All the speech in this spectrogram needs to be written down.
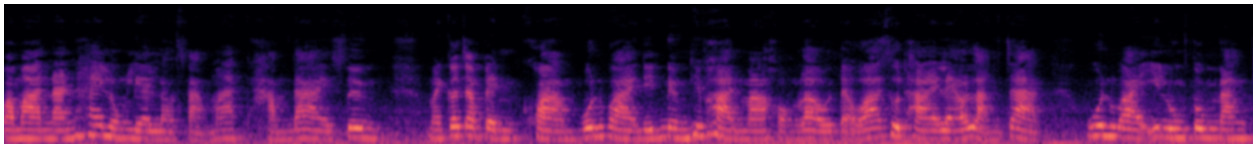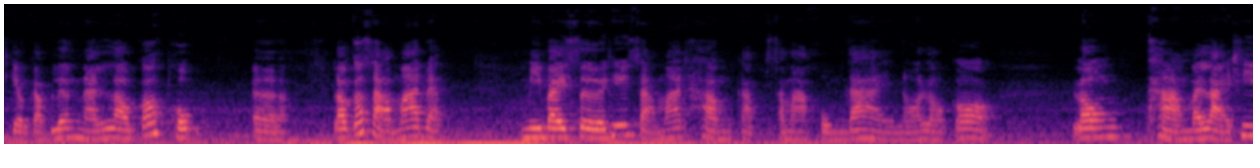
ประมาณนั้นให้โรงเรียนเราสามารถทำได้ ซึ่งมันก็จะเป็นความวุ่นวายนิดนึงที่ผ่านมาของเรา แต่ว่าสุดท้ายแล้วหลังจากวุ่นวายอีลุงตุงนางเกี่ยวกับเรื่องนั้น เราก็พบเออเราก็สามารถแบบมีใบเซอร์ที่สามารถทำกับสมาคมได้เนาะเราก็ ลองถามมาหลายที่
